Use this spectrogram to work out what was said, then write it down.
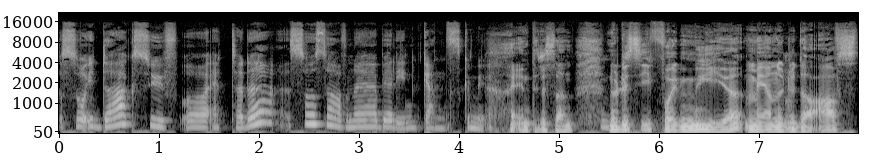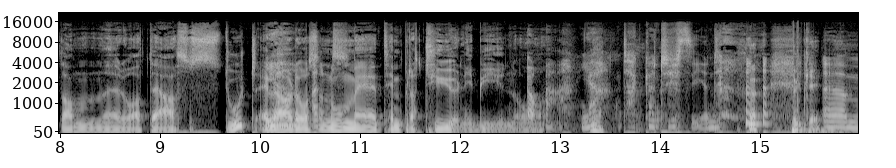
så i dag, syv år etter det, så savner jeg Berlin ganske mye. Interessant. Når du sier for mye, mener du da avstander og at det er så stort, eller Ja, har det også at- noe med temperaturen i byen og Ah, Ja, takk at du sier det. okay. um,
